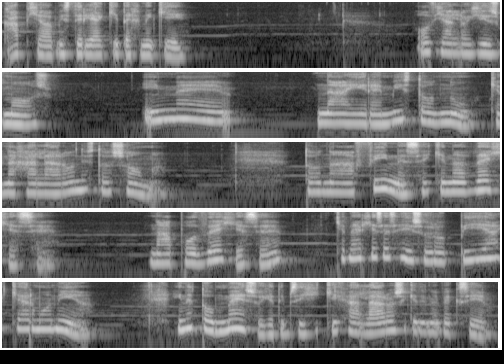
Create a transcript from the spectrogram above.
κάποια μυστηριακή τεχνική. Ο διαλογισμός είναι να ηρεμείς το νου και να χαλαρώνεις το σώμα. Το να αφήνεσαι και να δέχεσαι. Να αποδέχεσαι και να έρχεσαι σε ισορροπία και αρμονία. Είναι το μέσο για την ψυχική χαλάρωση και την ευεξία.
